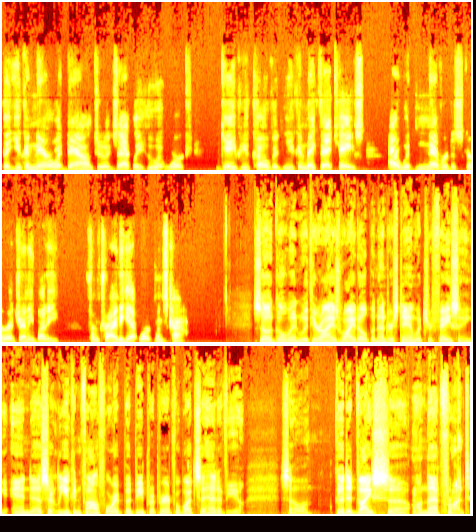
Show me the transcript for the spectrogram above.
that you can narrow it down to exactly who at work gave you COVID and you can make that case, I would never discourage anybody from trying to get workman's comp. So go in with your eyes wide open, understand what you're facing, and uh, certainly you can file for it, but be prepared for what's ahead of you. So, good advice uh, on that front.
